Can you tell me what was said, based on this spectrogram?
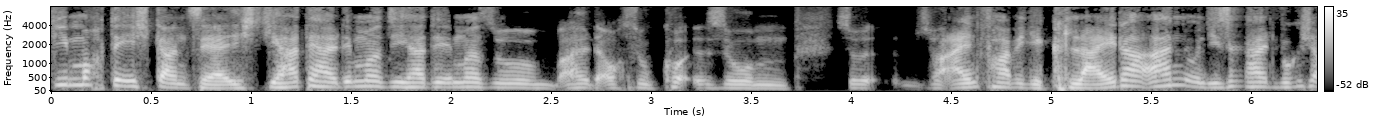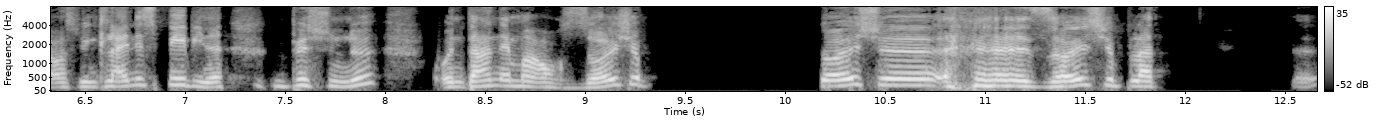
die mochte ich ganz sehr. Ich, die hatte halt immer, die hatte immer so halt auch so, so, so, so einfarbige Kleider an und die sah halt wirklich aus wie ein kleines Baby, ne? Ein bisschen, ne? Und dann immer auch solche, solche, solche Blatt, äh,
